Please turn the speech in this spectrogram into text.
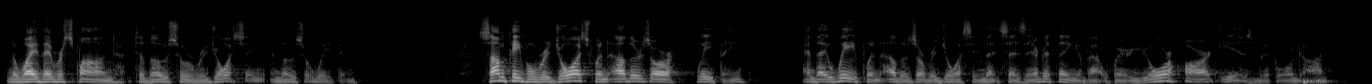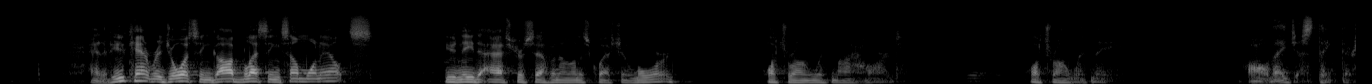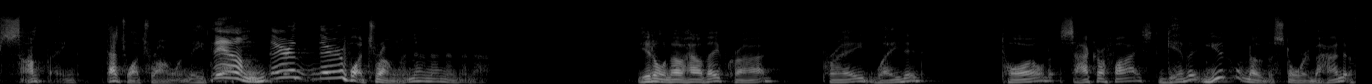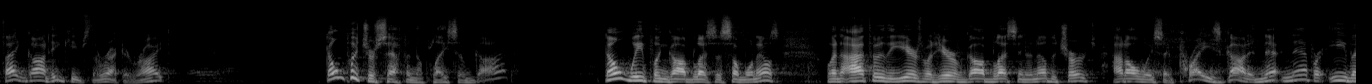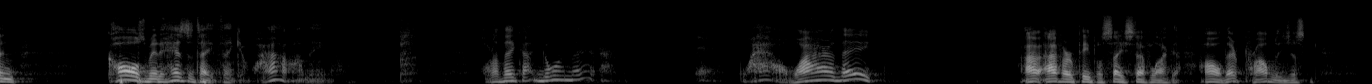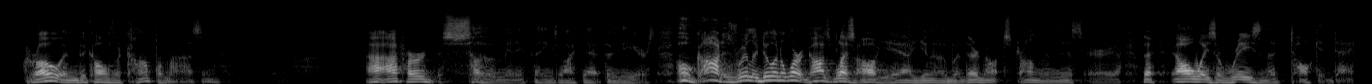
and the way they respond to those who are rejoicing and those who are weeping. Some people rejoice when others are weeping, and they weep when others are rejoicing. That says everything about where your heart is before God. And if you can't rejoice in God blessing someone else, you need to ask yourself an honest question Lord, what's wrong with my heart? What's wrong with me? Oh, they just think there's something. That's what's wrong with me. Them, they're, they're what's wrong with No, no, no, no, no. You don't know how they've cried, prayed, waited, toiled, sacrificed, given. You don't know the story behind it. Thank God He keeps the record, right? Don't put yourself in the place of God. Don't weep when God blesses someone else. When I, through the years, would hear of God blessing another church, I'd always say, Praise God. It ne- never even caused me to hesitate, thinking, Wow, I mean, what have they got going there? Wow, why are they? I, have heard people say stuff like that. Oh, they're probably just growing because they're compromising. I, have heard so many things like that through the years. Oh, God is really doing the work. God's blessing. Oh, yeah, you know, but they're not strong in this area. There's always a reason to talk it down.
